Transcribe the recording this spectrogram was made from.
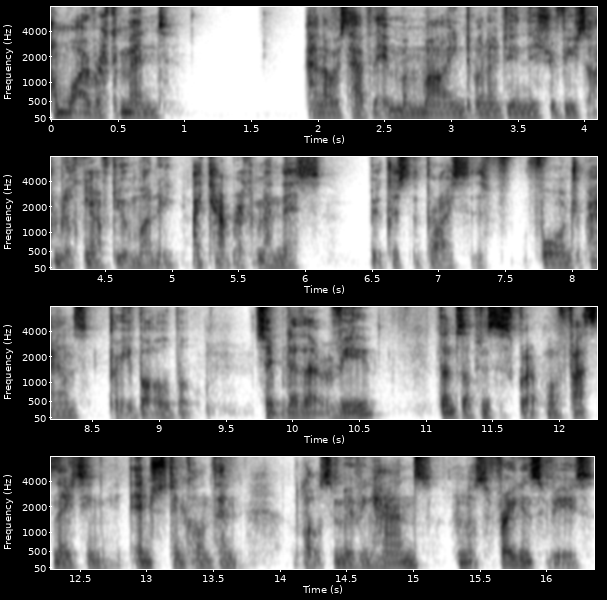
on what I recommend. And I always have that in my mind when I'm doing these reviews. I'm looking after your money. I can't recommend this because the price is £400, pretty bottle. But so you love that review, thumbs up and subscribe. For more fascinating, interesting content, lots of moving hands, and lots of fragrance reviews.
